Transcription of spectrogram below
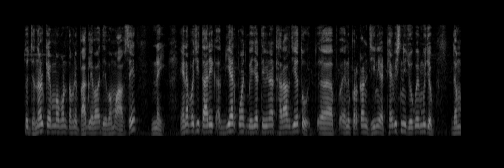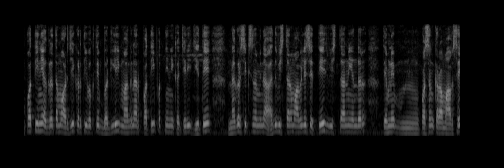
તો જનરલ કેમ્પમાં પણ તમને ભાગ લેવા દેવામાં આવશે નહીં. એના પછી તારીખ અગિયાર પાંચ બે હજાર ત્રેવીસના ઠરાવ જે હતો એનું પ્રકરણ જીની અઠ્યાવીસની જોગવાઈ મુજબ દંપતીની અગ્રતામાં અરજી કરતી વખતે બદલી માંગનાર પતિ પત્નીની કચેરી જે તે નગર શિક્ષણ સમિતિના હદ વિસ્તારમાં આવેલી છે, તે જ વિસ્તારની અંદર તેમને પસંદ કરવામાં આવશે.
